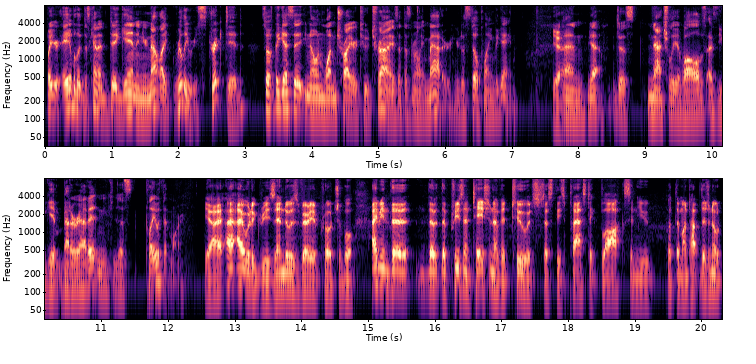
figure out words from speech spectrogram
But you're able to just kind of dig in, and you're not like really restricted. So if they guess it, you know, in one try or two tries, that doesn't really matter. You're just still playing the game. Yeah. And yeah, it just naturally evolves as you get better at it, and you can just play with it more. Yeah, I, I would agree. Zendo is very approachable. I mean, the, the the presentation of it too. It's just these plastic blocks, and you put them on top. There's no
